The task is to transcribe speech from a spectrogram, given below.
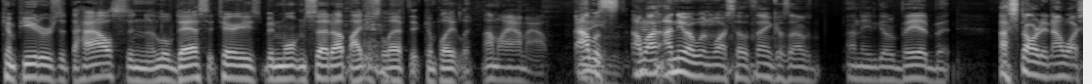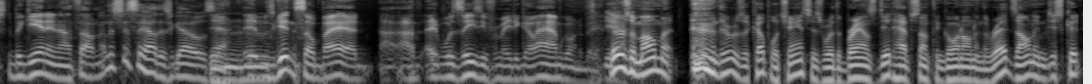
computers at the house and a little desk that Terry's been wanting set up. I just left it completely. I'm like, I'm out. I was I, I knew I wouldn't watch the whole thing because I was, I need to go to bed, but I started and I watched the beginning. and I thought, now let's just see how this goes. Yeah. And it was getting so bad, I, I, it was easy for me to go. "Ah, I'm going to bed. There was a moment, there was a couple of chances where the Browns did have something going on in the red zone and just could.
